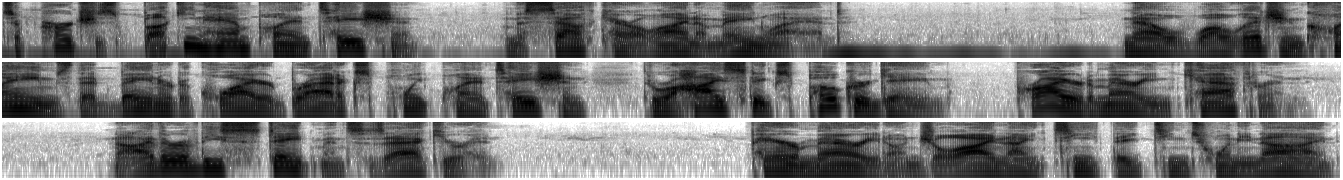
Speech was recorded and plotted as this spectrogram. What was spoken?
to purchase Buckingham Plantation on the South Carolina mainland. Now, while legend claims that Baynard acquired Braddock's Point Plantation through a high stakes poker game prior to marrying Catherine, neither of these statements is accurate. Pair married on July 19, 1829,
